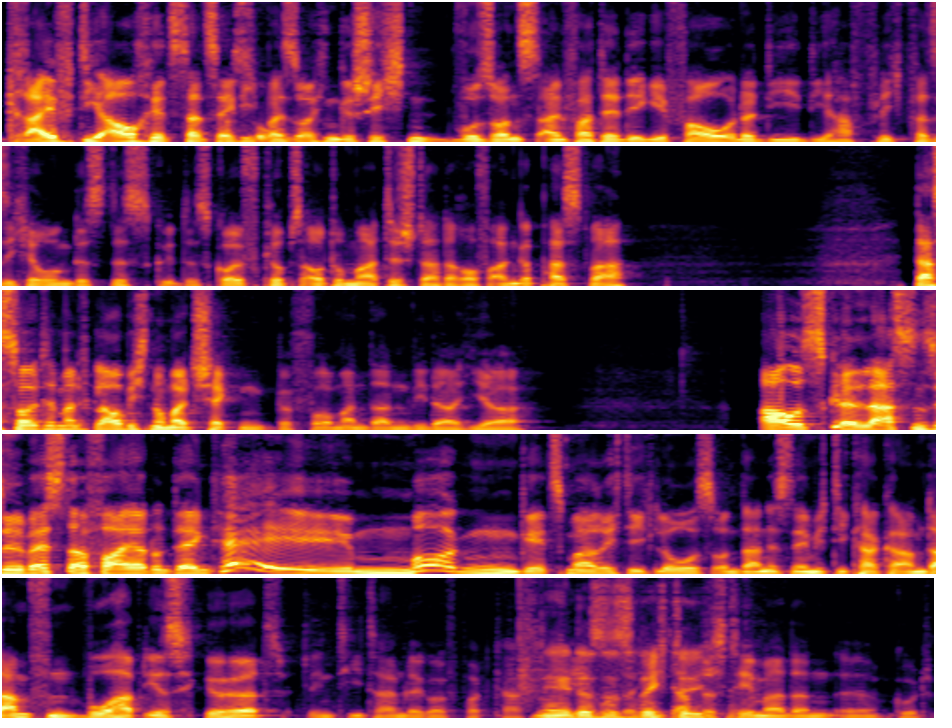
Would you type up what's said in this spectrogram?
greift die auch jetzt tatsächlich so. bei solchen Geschichten, wo sonst einfach der DGV oder die, die Haftpflichtversicherung des, des, des Golfclubs automatisch da darauf angepasst war? Das sollte man, glaube ich, nochmal checken, bevor man dann wieder hier ausgelassen Silvester feiert und denkt, hey, morgen geht's mal richtig los. Und dann ist nämlich die Kacke am Dampfen. Wo habt ihr es gehört? Den Tea Time der Golf Podcast. Nee, das ist richtig. Das Thema, dann äh, gut.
